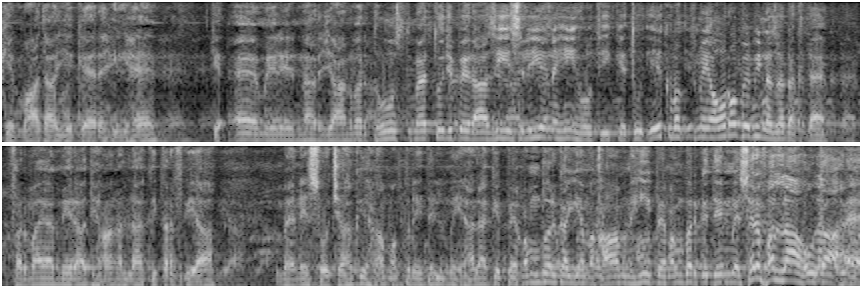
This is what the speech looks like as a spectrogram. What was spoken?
कि मादा ये कह रही है कि, ए मेरे नर जानवर, दोस्त, मैं तुझ पे राज़ी इसलिए नहीं होती कि तू एक वक्त में औरों पे भी नज़र रखता है। फरमाया, मेरा ध्यान अल्लाह की तरफ़ गया। मैंने सोचा कि हम अपने दिल में, हालाँकि पैगंबर का यह मकाम नहीं, पैगंबर के दिल में सिर्फ़ अल्लाह होता है।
